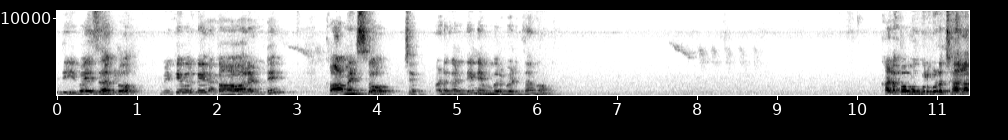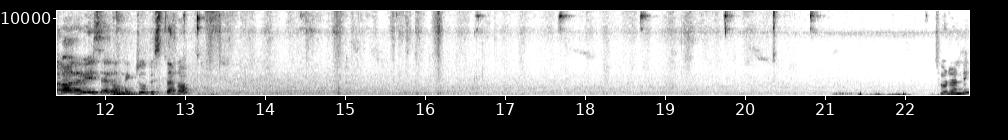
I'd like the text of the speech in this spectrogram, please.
ఇది వైజాగ్లో మీకు ఎవరికైనా కావాలంటే కామెంట్స్లో చెప్ అడగండి నెంబర్ పెడతాను. కడప ముగ్గులు కూడా చాలా బాగా వేశారు మీకు చూపిస్తాను. చూడండి.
